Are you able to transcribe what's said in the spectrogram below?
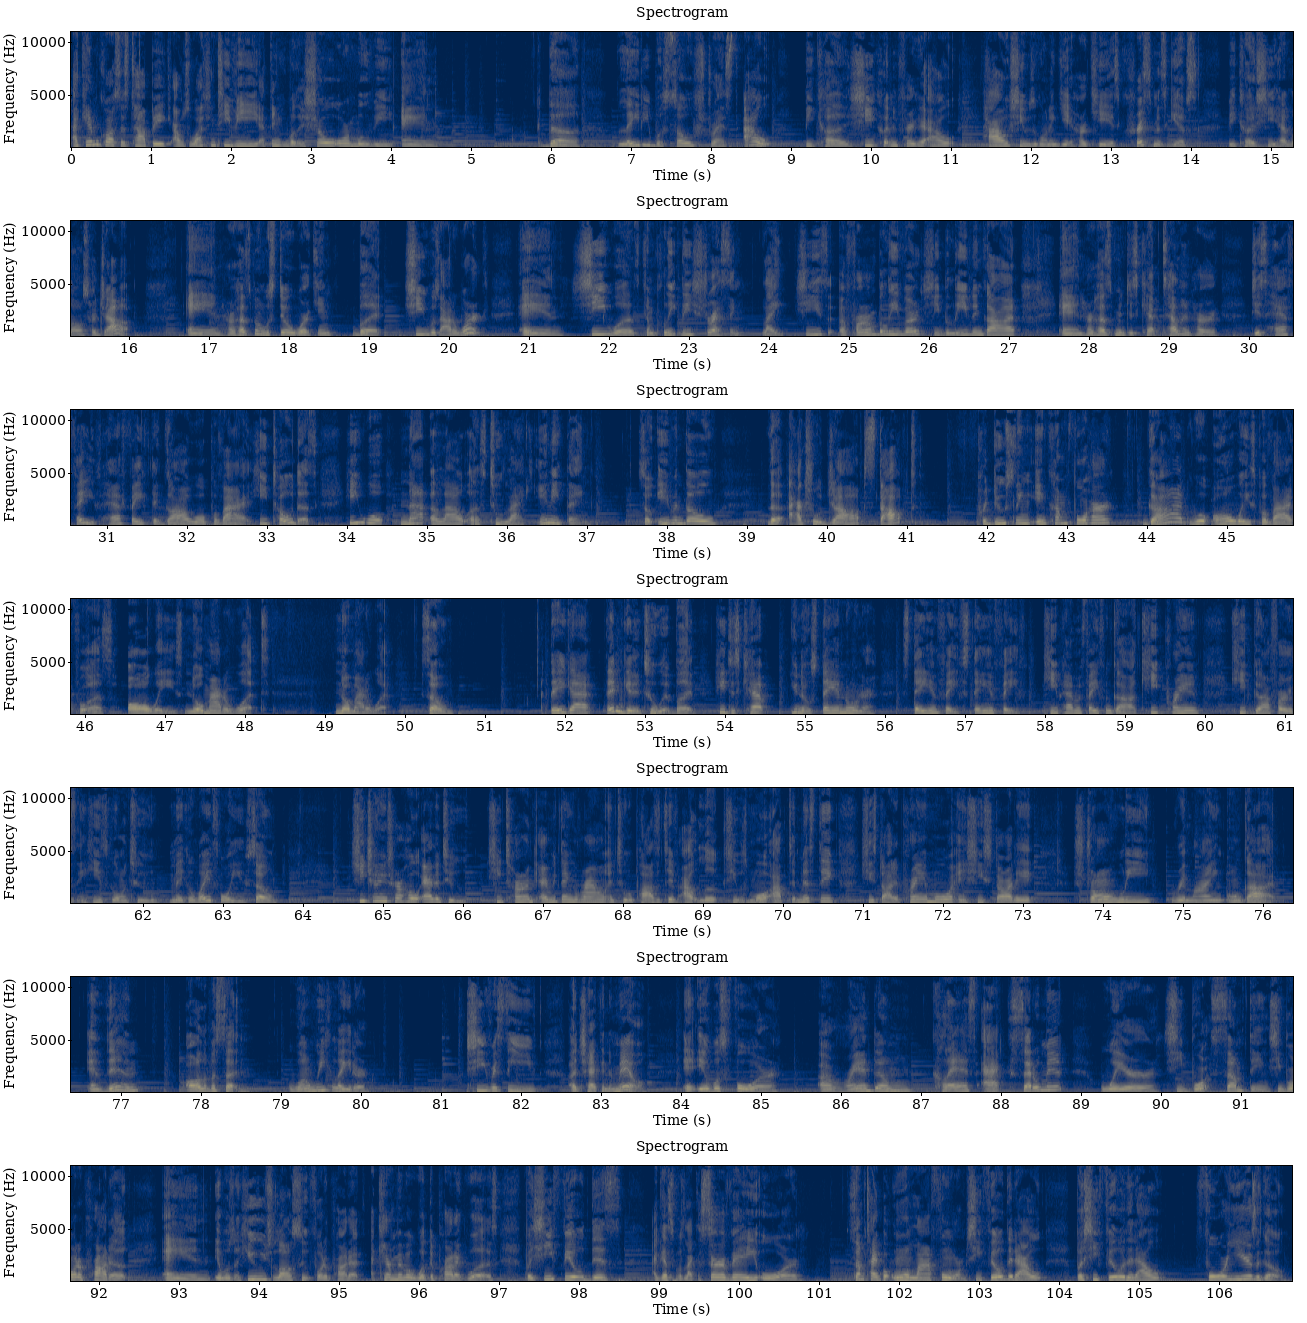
I came across this topic. I was watching TV, I think it was a show or a movie, and the lady was so stressed out because she couldn't figure out how she was going to get her kids Christmas gifts because she had lost her job. And her husband was still working, but she was out of work and she was completely stressing. Like she's a firm believer, she believed in God, and her husband just kept telling her, just have faith, have faith that God will provide. He told us He will not allow us to lack anything. So even though the actual job stopped producing income for her, God will always provide for us, always, no matter what. No matter what. So they got they didn't get into it, but he just kept, you know, staying on her. Stay in faith, stay in faith. Keep having faith in God. Keep praying, keep God first, and He's going to make a way for you. So she changed her whole attitude. She turned everything around into a positive outlook. She was more optimistic. She started praying more and she started strongly relying on God. And then all of a sudden, one week later, she received a check in the mail, and it was for a random class act settlement where she brought something, she brought a product, and it was a huge lawsuit for the product. I can't remember what the product was, but she filled this, I guess it was like a survey or some type of online form. She filled it out, but she filled it out four years ago.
